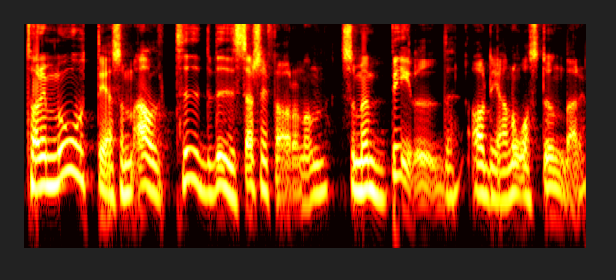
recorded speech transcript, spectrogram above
tar emot det som alltid visar sig för honom som en bild av det han åstundar.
